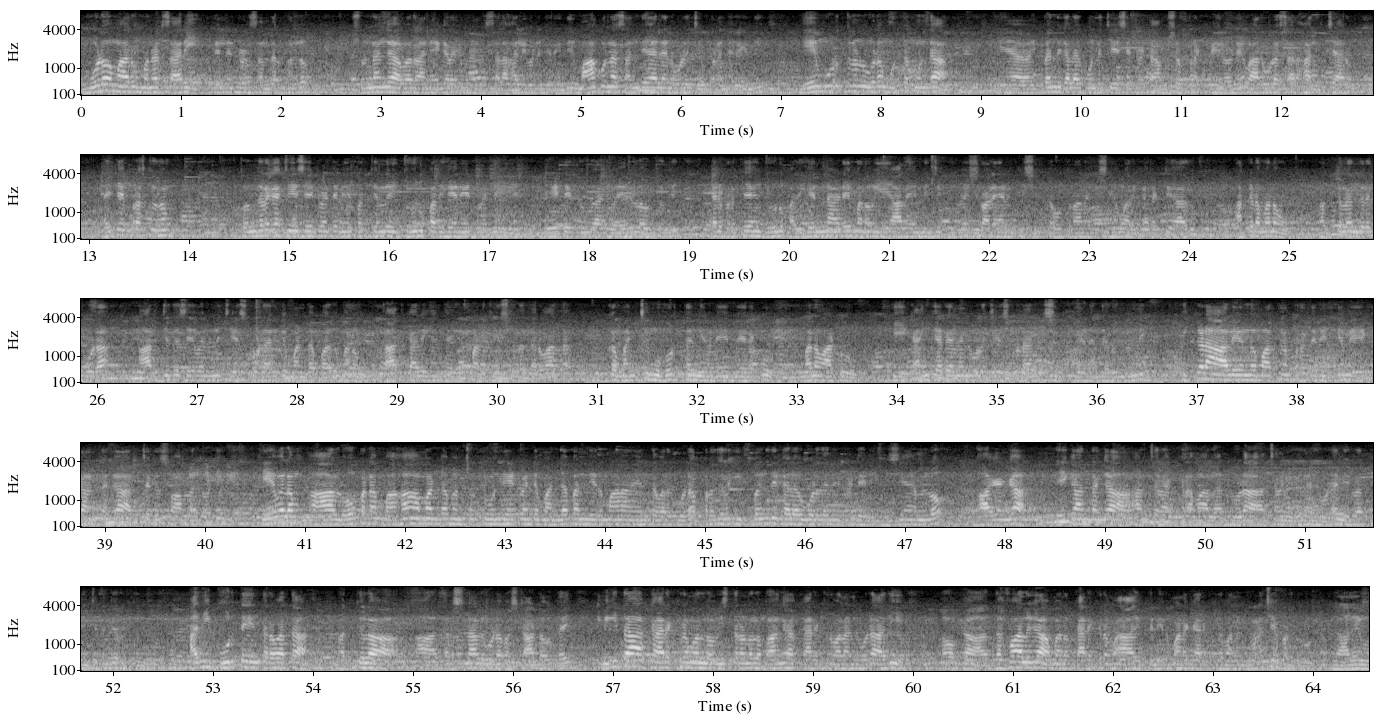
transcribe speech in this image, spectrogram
మూడో మారు మొన్నటిసారి వెళ్ళినటువంటి సందర్భంలో క్షుణ్ణంగా వారు అనేక రకమైన సలహాలు ఇవ్వడం జరిగింది. మాకున్న సందేహాలను కూడా చెప్పడం జరిగింది. ఏ మూర్తులను కూడా ముట్టకుండా ఇబ్బంది కలగకుండా చేసేటువంటి అంశం ప్రక్రియలోనే వారు కూడా సలహాలు ఇచ్చారు. అయితే ప్రస్తుతం తొందరగా చేసేటువంటి నేపథ్యంలో ఈ జూన్ పదిహేను అనేటువంటి డేట్ అవుతుందో అది వైరల్ అవుతుంది. కానీ ప్రత్యేకంగా జూన్ పదిహేను నాడే మనం ఈ ఆలయం నుంచి భువనేశ్వర ఆలయానికి షిఫ్ట్ అవుతున్నాం అనే విషయం అది కరెక్ట్ కాదు. అక్కడ మనం భక్తులందరూ కూడా ఆర్జిత సేవలను చేసుకోవడానికి మండపాలు మనం తాత్కాలికంగా ఏర్పాటు చేసుకున్న తర్వాత ఒక మంచి ముహూర్త నిర్ణయం మేరకు మనం అటు ఈ కైంకర్యాలను కూడా చేసుకోవడానికి షిఫ్ట్ చేయడం జరుగుతుంది. ఇక్కడ ఆలయంలో మాత్రం ప్రతినిత్యం ఏకాంతంగా అర్చక స్వాములతోటి కేవలం ఆ లోపల మహామండపం చుట్టూ ఉండేటువంటి మండపం నిర్మాణం అయ్యేంత వరకు కూడా ప్రజలకు ఇబ్బంది కలగకూడదనేటువంటి విషయంలో భాగంగా ఏకాంతంగా అర్చన క్రమాలను కూడా అర్చన విధులను కూడా నిర్వర్తించడం జరుగుతుంది. అది పూర్తయిన తర్వాత భక్తుల ఆ, దర్శనాలు కూడా స్టార్ట్ అవుతాయి. మిగతా కార్యక్రమంలో విస్తరణలో భాగంగా కార్యక్రమాలను కూడా అది ఒక దఫాలుగా మనం కార్యక్రమ ఆ యొక్క నిర్మాణ కార్యక్రమాలను కూడా చేపడుతూ ఉంటాం. ఆలయం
